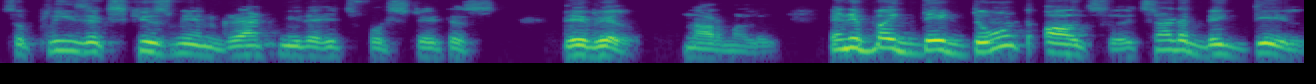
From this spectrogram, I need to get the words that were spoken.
So please excuse me and grant me the H4 status. They will normally. And if by they don't also, it's not a big deal.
